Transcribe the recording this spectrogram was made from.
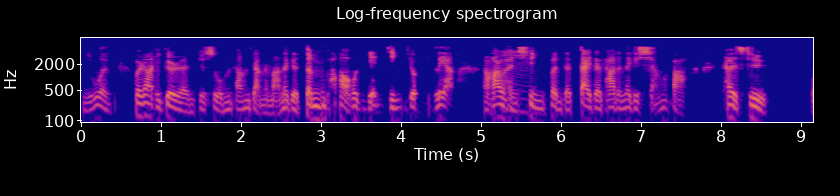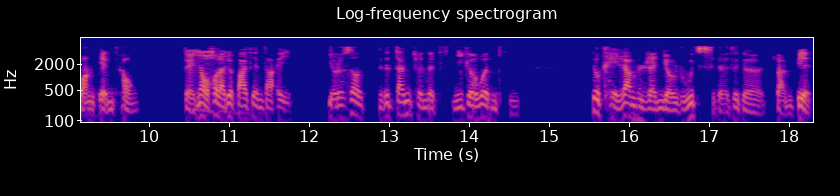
提问会让一个人，就是我们常讲的嘛，那个灯泡或者眼睛就一亮，然后他会很兴奋的带着他的那个想法开始去往前冲。对，那我后来就发现到，哎，有的时候只是单纯的提一个问题，就可以让人有如此的这个转变，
